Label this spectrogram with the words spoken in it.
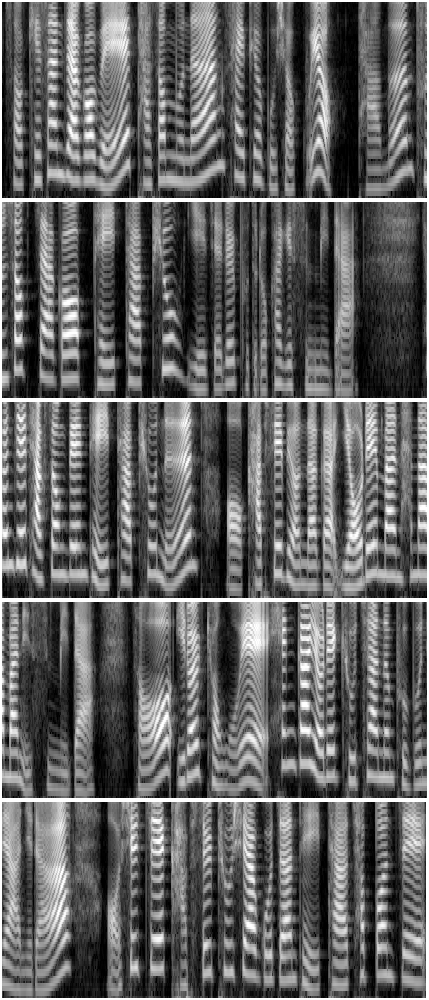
그래서 계산 작업의 다섯 문항 살펴보셨고요. 다음은 분석 작업 데이터 표 예제를 보도록 하겠습니다. 현재 작성된 데이터 표는 어, 값의 변화가 열에만 하나만 있습니다. 그래서 이럴 경우에 행과 열에 교차하는 부분이 아니라 어, 실제 값을 표시하고자 한 데이터 첫 번째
